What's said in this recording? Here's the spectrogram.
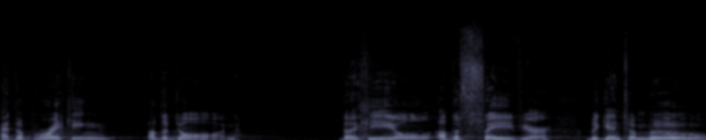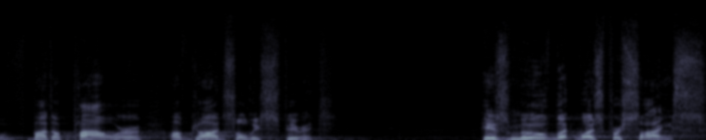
at the breaking of the dawn, the heel of the Savior began to move by the power of God's Holy Spirit. His movement was precise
